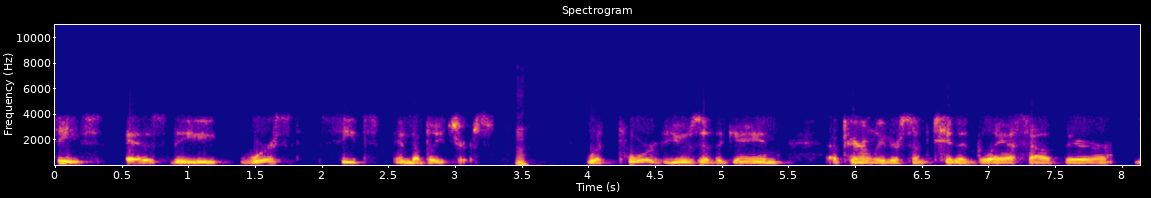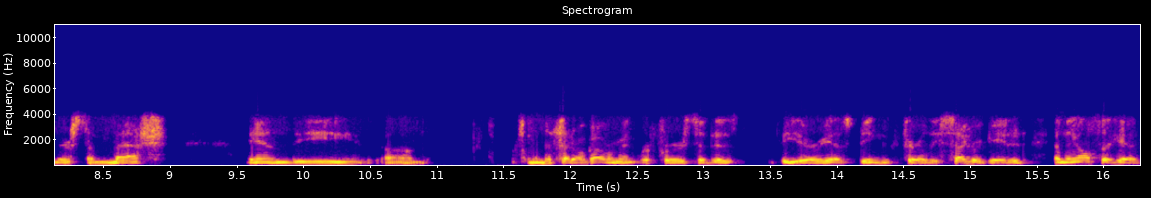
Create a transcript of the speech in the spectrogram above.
seats as the worst seats in the bleachers hmm. with poor views of the game. Apparently, there's some tinted glass out there, there's some mesh, and the um, the federal government refers to this, the area as being fairly segregated, and they also have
